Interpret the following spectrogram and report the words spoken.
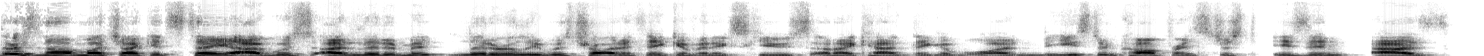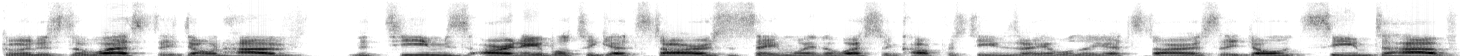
there's not much I could say. I was I literally literally was trying to think of an excuse and I can't think of one. The Eastern Conference just isn't as good as the West. They don't have the teams aren't able to get stars the same way the Western Conference teams are able to get stars. They don't seem to have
